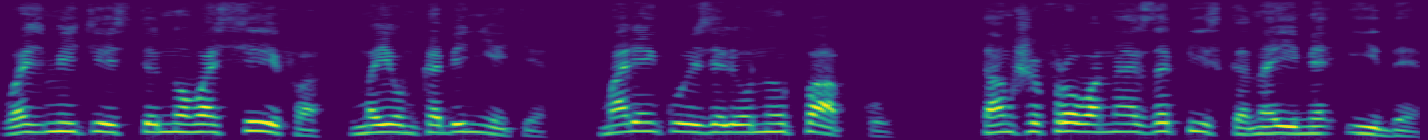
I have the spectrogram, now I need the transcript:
Возьмите из стенного сейфа в моем кабинете маленькую зеленую папку. Там шифрованная записка на имя Иды,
